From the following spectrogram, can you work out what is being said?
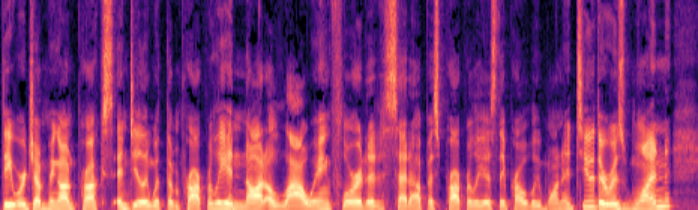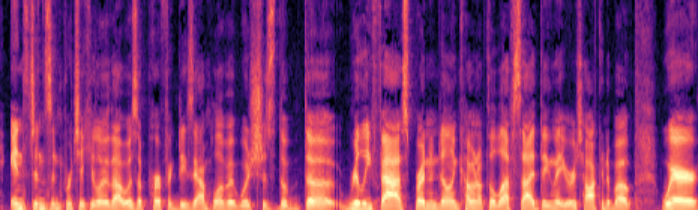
they were jumping on pucks and dealing with them properly and not allowing Florida to set up as properly as they probably wanted to. There was one instance in particular that was a perfect example of it, which is the the really fast Brendan Dillon coming up the left side thing that you were talking about, where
